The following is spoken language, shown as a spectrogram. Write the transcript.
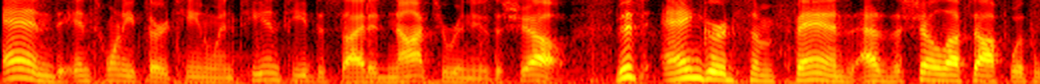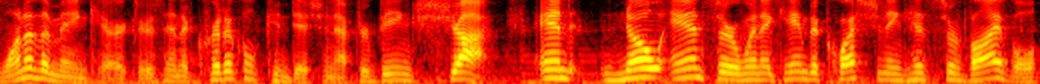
end in 2013 when TNT decided not to renew the show. This angered some fans as the show left off with one of the main characters in a critical condition after being shot, and no answer when it came to questioning his survival,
